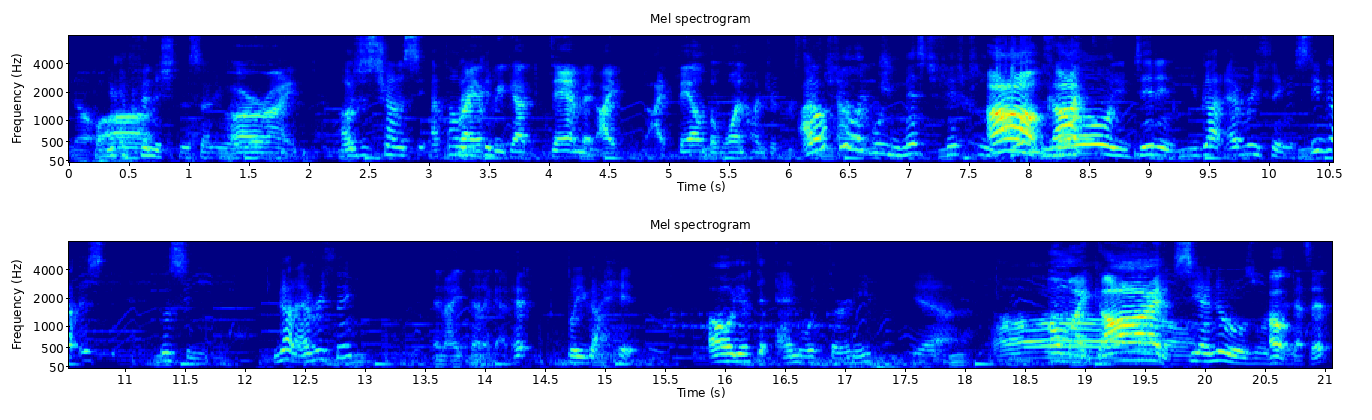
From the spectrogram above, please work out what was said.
no. Fuck. You can Uh, finish this anyway. All right. I was just trying to see. I thought Right. you If could. we got. Damn it! I I failed the 100. percent I don't feel like we missed 15. Oh, things. God. No, you didn't. You got everything. Steve got. is- Listen, you got everything, And I then I got hit. but you got hit. Oh, you have to end with 30? Yeah. Oh, Oh my God. See, I knew it was one. Oh, hit. that's it.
